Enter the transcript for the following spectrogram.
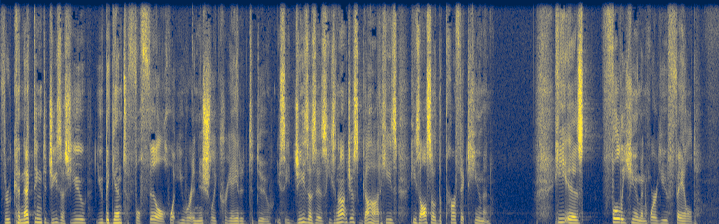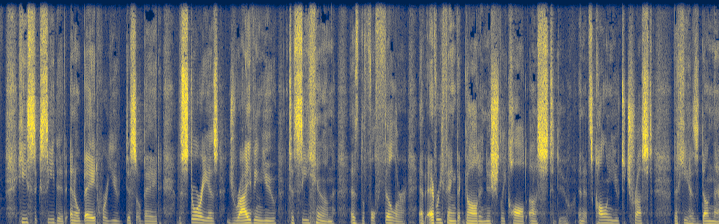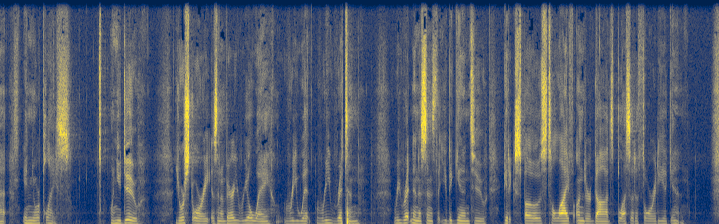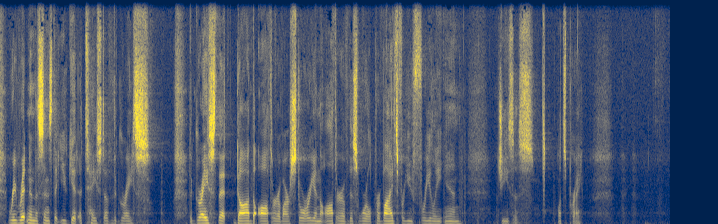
Through connecting to Jesus, you, you begin to fulfill what you were initially created to do. You see, Jesus is, he's not just God, he's, he's also the perfect human. He is fully human where you failed he succeeded and obeyed where you disobeyed. The story is driving you to see him as the fulfiller of everything that God initially called us to do. And it's calling you to trust that he has done that in your place. When you do, your story is in a very real way rewritten. Rewritten in a sense that you begin to get exposed to life under God's blessed authority again rewritten in the sense that you get a taste of the grace. The grace that God, the author of our story and the author of this world, provides for you freely in Jesus. Let's pray.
